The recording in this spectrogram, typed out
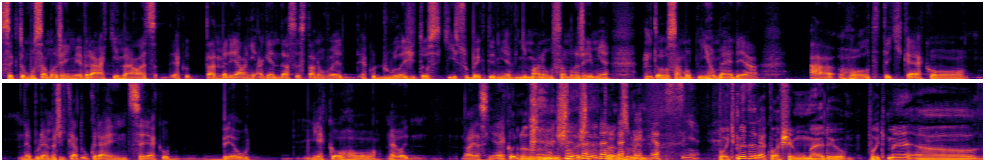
se k tomu samozřejmě vrátíme, ale jako ta mediální agenda se stanovuje jako důležitostí subjektivně vnímanou samozřejmě toho samotného média a hold teďka jako nebudeme říkat Ukrajinci jako bijou někoho, nebo No jasně, jako rozumím. šlo, šlo to. rozumím. jasně. Pojďme teda k vašemu médiu. Pojďme, uh,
